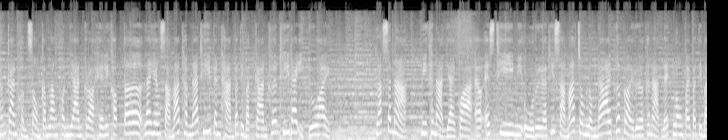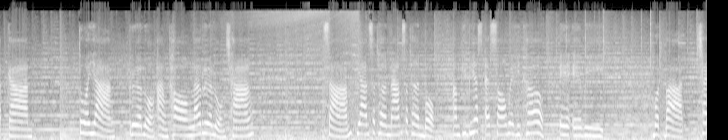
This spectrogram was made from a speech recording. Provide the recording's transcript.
ทั้งการขนส่งกำลังพลยานเกราะเฮลิคอปเตอร์ และยังสามารถทำหน้าที่เป็นฐานปฏิบัติการเคลื่อนที่ได้อีกด้วย ลักษณะมีขนาดใหญ่กว่า LST มีอู่เรือที่สามารถจมลงได้เพื่อปล่อยเรือขนาดเล็กลงไปปฏิบัติการ ตัวอย่าง เรือหลวงอ่างทองและเรือหลวงช้าง 3. ยานสะเทินน้ำสะเทินบก Amphibious Assault Vehicle AAV บทบาท ใช้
